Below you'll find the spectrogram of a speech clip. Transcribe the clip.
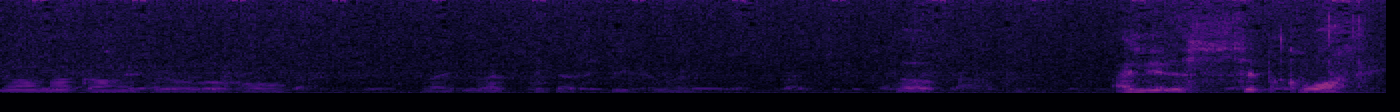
no, I'm not going to do a little hole. But I do have to put that speaker in. So, I need a sip of coffee.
